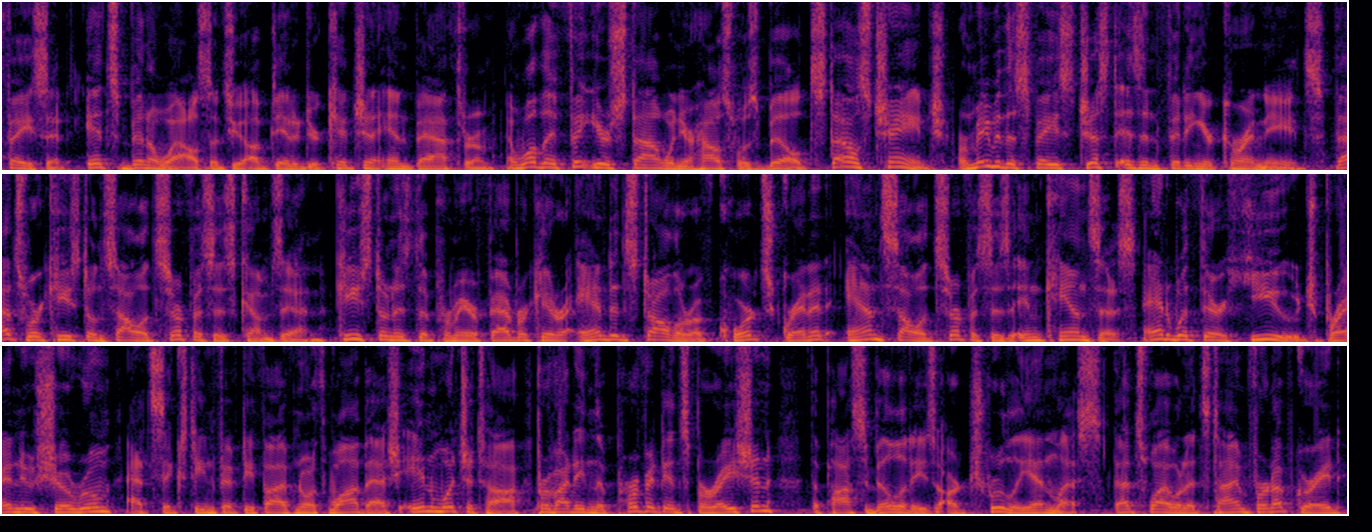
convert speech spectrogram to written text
face it, it's been a while since you updated your kitchen and bathroom. And while they fit your style when your house was built, styles change, or maybe the space just isn't fitting your current needs. That's where Keystone Solid Surfaces comes in. Keystone is the premier fabricator and installer of quartz, granite, and solid surfaces in Kansas. And with their huge brand new showroom at 1655 North Wabash in Wichita, providing the perfect inspiration, the possibilities are truly endless. That's why when it's time for an upgrade,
